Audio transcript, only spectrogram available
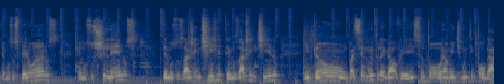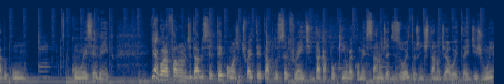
temos os peruanos, temos os chilenos, temos os argentinos, temos argentino. Então vai ser muito legal ver isso. Eu estou realmente muito empolgado com, com esse evento. E agora falando de WCT, bom, a gente vai ter etapa do Surf Ranch, daqui a pouquinho vai começar no dia 18, a gente está no dia 8 aí de junho.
